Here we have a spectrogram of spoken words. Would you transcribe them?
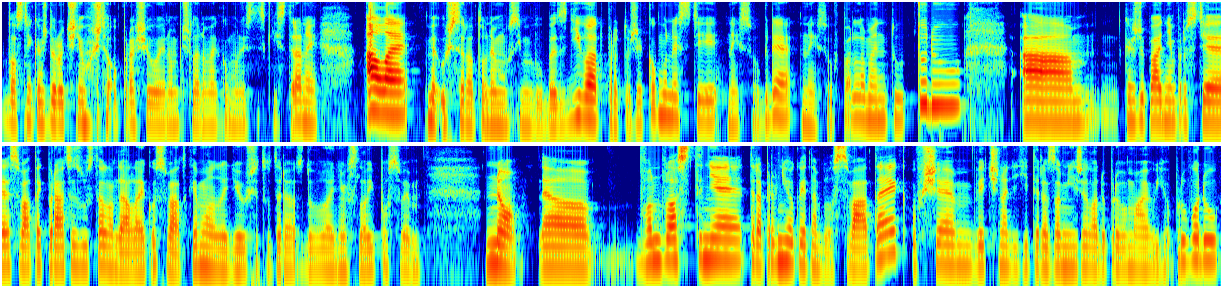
vlastně každoročně už to oprašují jenom členové komunistické strany, ale my už se na to nemusíme vůbec dívat, protože komunisti nejsou kde, nejsou v parlamentu, tudu a každopádně prostě svátek práce zůstal nadále jako svátkem, ale lidi už si to teda s dovolením slaví po svým. No, uh, on vlastně, teda 1. května byl svátek, ovšem většina dětí teda zamířila do prvomájového průvodu. Uh,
